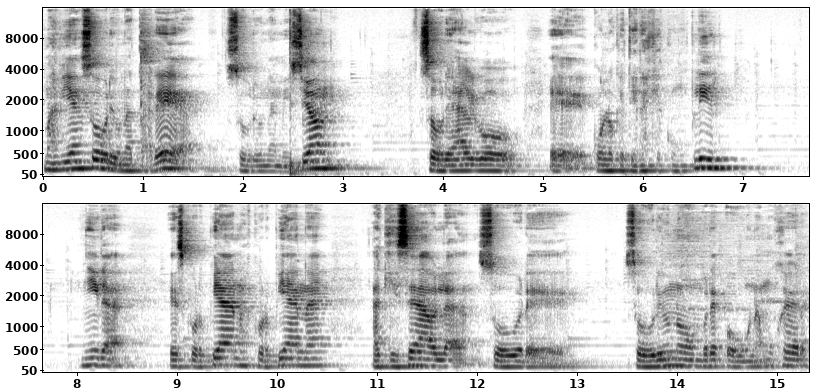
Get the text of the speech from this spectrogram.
más bien sobre una tarea, sobre una misión, sobre algo eh, con lo que tienes que cumplir. Mira, escorpiano, escorpiana, Aquí se habla sobre, sobre un hombre o una mujer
